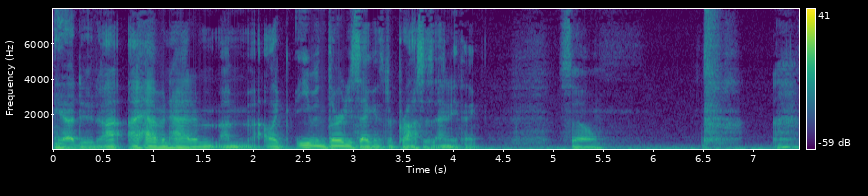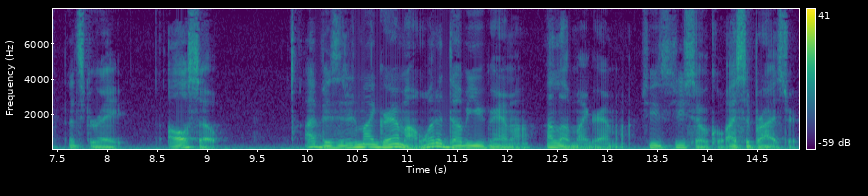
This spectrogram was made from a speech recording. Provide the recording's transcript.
yeah, dude. I, I haven't had a, I'm like even thirty seconds to process anything. So that's great. Also, I visited my grandma. What a W grandma. I love my grandma. She's she's so cool. I surprised her.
